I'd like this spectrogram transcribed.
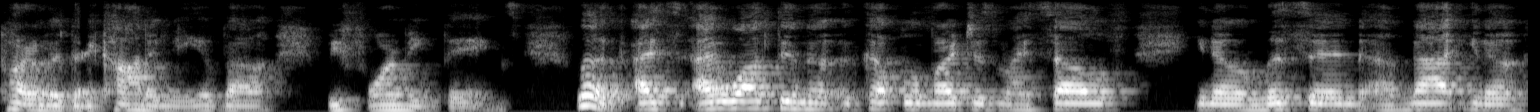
part of a dichotomy about reforming things. Look, I, I walked in a, a couple of marches myself, you know, listened, um, not, you know,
